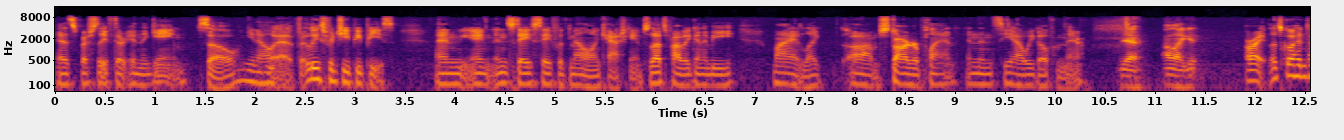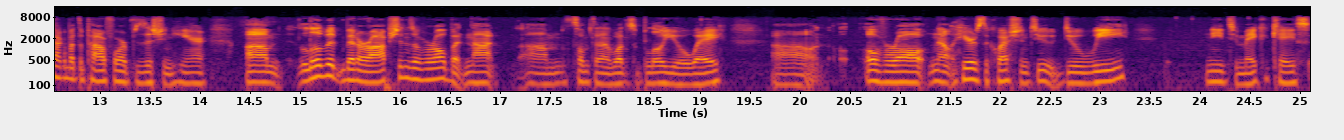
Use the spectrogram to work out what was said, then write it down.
especially if they're in the game. So you know, mm-hmm. at least for GPPs, and, and and stay safe with Melo and cash game. So that's probably going to be my like um, starter plan, and then see how we go from there. Yeah, I like it. All right, let's go ahead and talk about the power forward position here. Um, a little bit better options overall, but not um, something that wants to blow you away. Uh, overall, now here's the question too: Do we need to make a case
